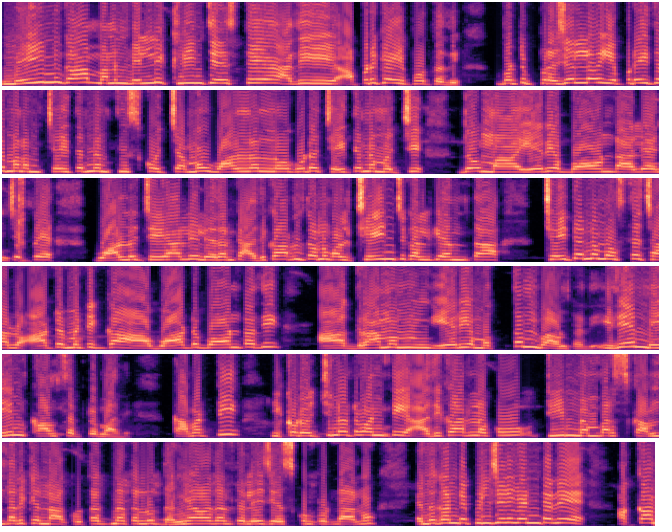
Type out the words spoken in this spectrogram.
మెయిన్గా మనం వెళ్ళి క్లీన్ చేస్తే అది అప్పటికే అయిపోతది. బట్ ప్రజల్లో ఎప్పుడైతే మనం చైతన్యం తీసుకొచ్చామో వాళ్ళల్లో కూడా చైతన్యం వచ్చి దో మా ఏరియా బాగుండాలి అని చెప్పి వాళ్ళు చేయాలి లేదంటే అధికారులతో వాళ్ళు చేయించగలిగేంత చైతన్యం వస్తే చాలు. ఆటోమేటిక్గా ఆ వార్డు బాగుంటది ఆ గ్రామం ఏరియా మొత్తం బాగుంటది. ఇదే మెయిన్ కాన్సెప్ట్ మాది. కాబట్టి ఇక్కడ వచ్చినటువంటి అధికారులకు టీం మెంబర్స్కి అందరికీ నా కృతజ్ఞతలు ధన్యవాదాలు తెలియజేసుకుంటున్నాను. ఎందుకంటే పిలిచిన వెంటనే అక్క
